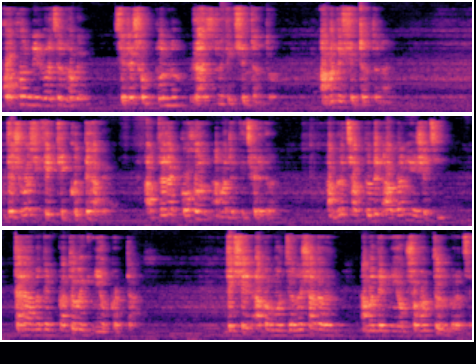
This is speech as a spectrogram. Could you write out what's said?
কখন নির্বাচন হবে? সেটা সম্পূর্ণ রাজনৈতিক সিদ্ধান্ত। আমাদের সিদ্ধান্ত না। দেশবাসীকে ঠিক করতে হবে। আপনারা কখন আমাদেরকে ছেড়ে দেবেন? আমরা ছাত্রদের আহ্বানে এসেছি, তারা আমাদের প্রাথমিক নিয়োগকর্তা। দেশের আপামর জনসাধারণ আমাদের নিয়োগ সমর্থন করেছে।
